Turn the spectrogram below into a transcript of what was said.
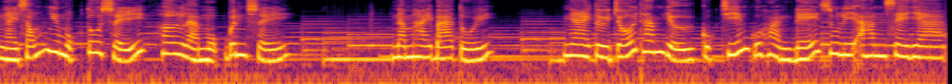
Ngài sống như một tu sĩ hơn là một binh sĩ. Năm 23 tuổi, Ngài từ chối tham dự cuộc chiến của hoàng đế Julian Caesar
